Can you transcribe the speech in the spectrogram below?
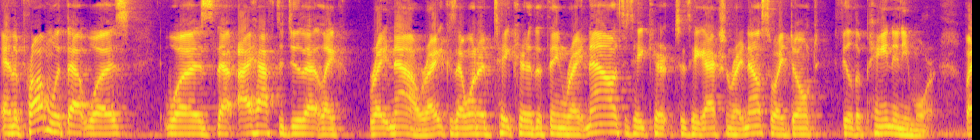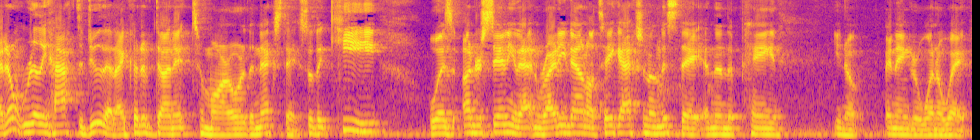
And the problem with that was, was that I have to do that like right now, right? Because I want to take care of the thing right now, to take care to take action right now, so I don't feel the pain anymore. But I don't really have to do that. I could have done it tomorrow or the next day. So the key was understanding that and writing down, I'll take action on this day, and then the pain, you know, and anger went away.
